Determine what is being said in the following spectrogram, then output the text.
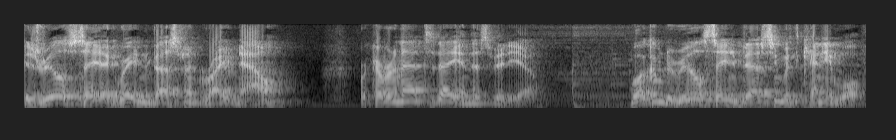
Is real estate a great investment right now? We're covering that today in this video. Welcome to Real Estate Investing with Kenny Wolf,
